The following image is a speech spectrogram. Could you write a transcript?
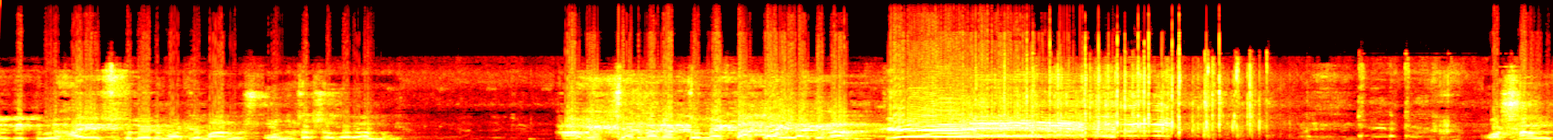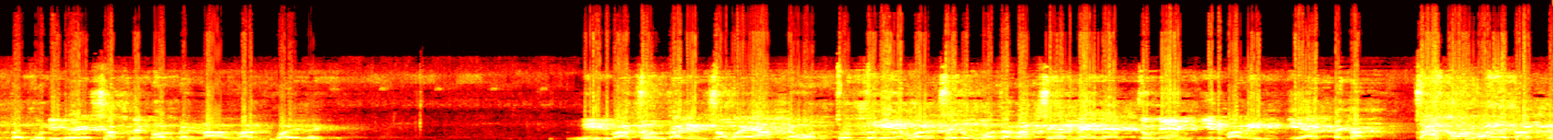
যদি তুমি হাই স্কুলের মাঠে মানুষ পঞ্চাশ হাজার আনো হামিদ চেয়ারম্যানের জন্য টাকাই লাগে না। অশান্ত পরিবেশ আপনি করবেন না, আল্লাহর ভয় লাগে। নির্বাচনকালীন সময়ে আপনি অধ্যক্ষ নিয়ে বলেছেন উপজেলা চেয়ারম্যান একজন এমপির বাড়ির কি এক টাকা? চাকর হয়ে থাকবে।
